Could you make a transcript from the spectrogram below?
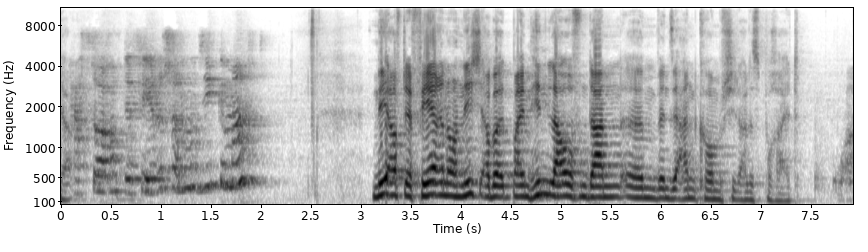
Ja. Hast du auch auf der Fähre schon Musik gemacht? Nee, auf der Fähre noch nicht, aber beim Hinlaufen dann, ähm, wenn sie ankommen, steht alles bereit. Boah,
